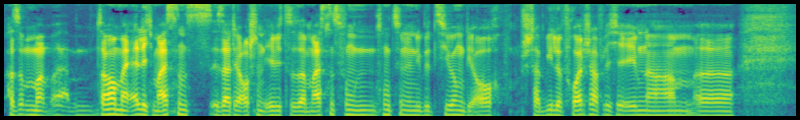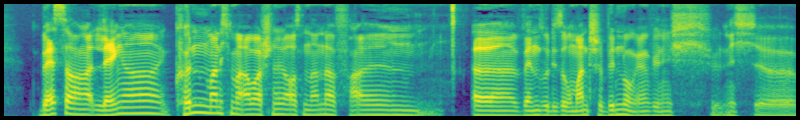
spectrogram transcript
also sagen wir mal ehrlich, meistens, ihr seid ja auch schon ewig zusammen, meistens fun funktionieren die Beziehungen, die auch stabile freundschaftliche Ebene haben, äh, besser, länger, können manchmal aber schnell auseinanderfallen äh, wenn so diese romantische Bindung irgendwie nicht, nicht äh,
